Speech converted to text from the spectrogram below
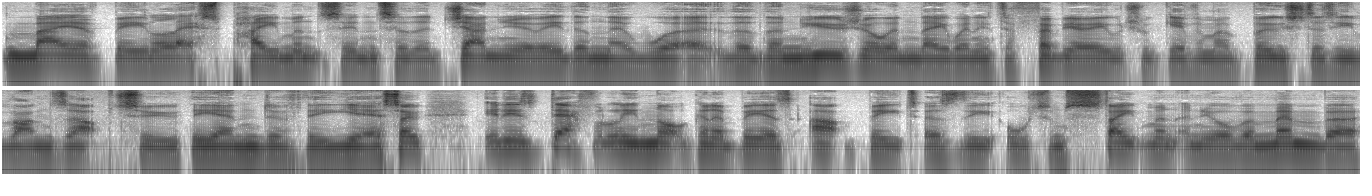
may have been less payments into the January than there were than usual, and they went into February, which would give him a boost as he runs up to the end of the year. So it is definitely not going to be as upbeat as the autumn statement, and you'll remember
